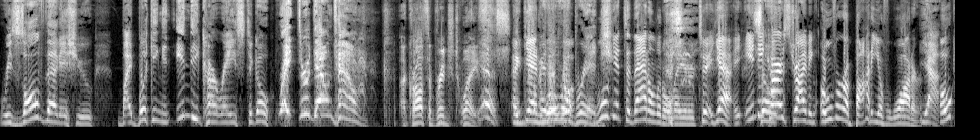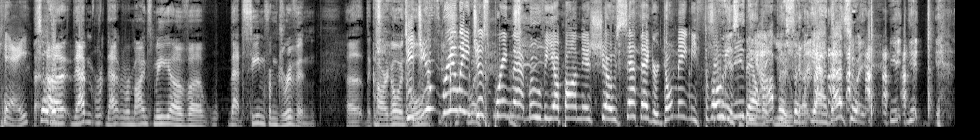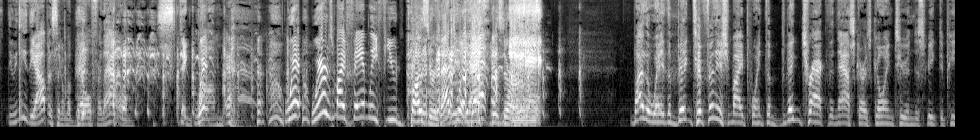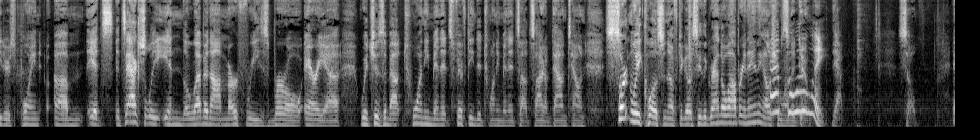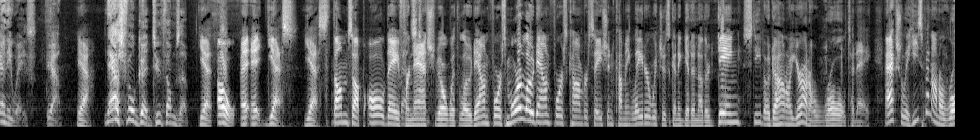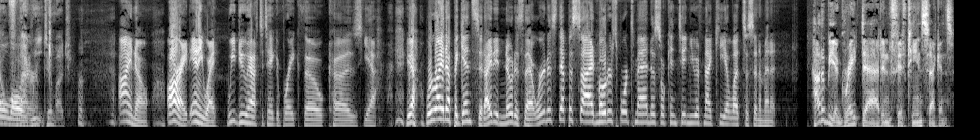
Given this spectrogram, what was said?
resolved that issue by booking an IndyCar race to go right through downtown. Across a bridge twice. Yes. Again, we'll, over we'll- a bridge. We'll get to that a little later too. Yeah, IndyCar's driving over a body of water. Yeah. Okay. uh, that that reminds me of uh, that scene from Driven. Uh, the car going. Did over- you really just bring that movie up on this show, Seth Eggert? Don't make me throw we this need bell the at you. of- yeah, that's what. You, you, we need the opposite of a bell for that one. Stink bomb. Where, where's my Family Feud buzzer? That's what that deserves. By the way, the big to finish my point, the big track that NASCAR is going to, and to speak to Peter's point, um, it's it's actually in the Lebanon Murfreesboro area, which is about twenty minutes, fifteen to twenty minutes outside of downtown. Certainly close enough to go see the Grand Ole Opry and anything else you want to Absolutely. do. Yeah. So, anyways, yeah, Yeah. Nashville, good. Two thumbs up. Yeah. Oh, uh, uh, yes, yes. Thumbs up all day for Nashville with low downforce. More low downforce conversation coming later, which is going to get another ding. Steve O'Donnell, you're on a roll today. Actually, he's been on a roll Don't all flatter him week. too much. I know. All right. Anyway, we do have to take a break though, because yeah, yeah, we're right up against it. I didn't notice that. We're going to step aside. Motorsports Madness will continue if Nikea lets us in a minute. How to be a great dad in 15 seconds.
